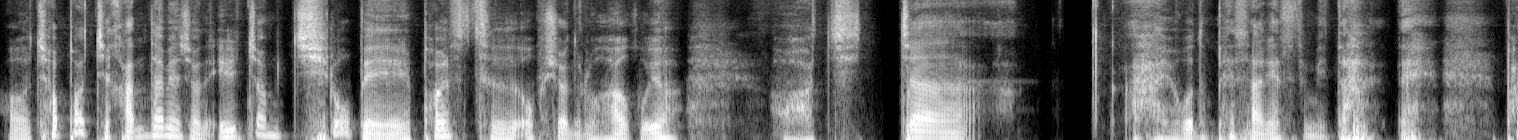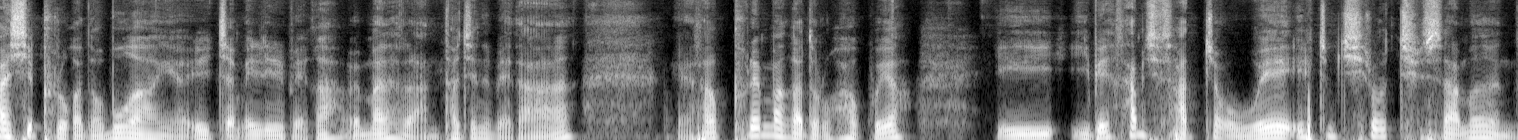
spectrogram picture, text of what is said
어, 첫 번째 간다면 저는 1.75배 펄스트 옵션으로 하고요. 어, 진짜 아, 요거는 패스하겠습니다. 네. 80%가 너무 강해요. 1.11배가 웬만해서 안 터지는 배다. 그래서 프렘만 가도록 하고요. 이 234.5에 1.7573은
